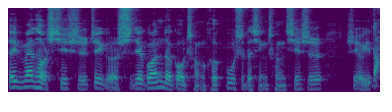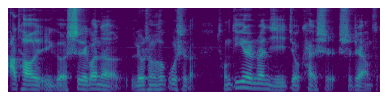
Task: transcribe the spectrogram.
Baby Metal 其实这个世界观的构成和故事的形成，其实。是有一大套一个世界观的流程和故事的，从第一张专辑就开始是这样子。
